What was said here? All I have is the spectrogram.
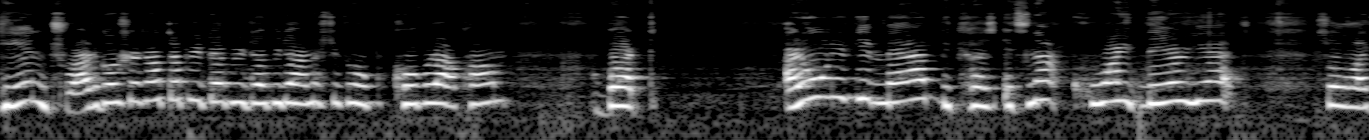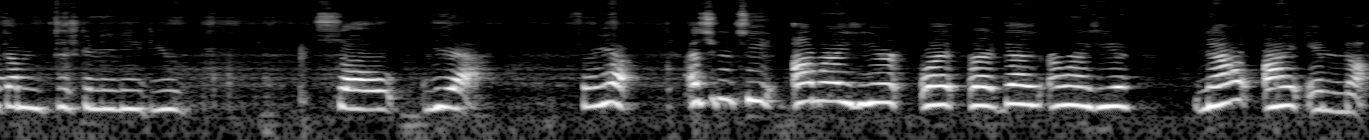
can try to go check out www.mrcobra.com, but I don't want you to get mad because it's not quite there yet. So like I'm just gonna need you. So yeah. So yeah. As you can see, I'm right here. Right, right guys, I'm right here. Now I am not.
